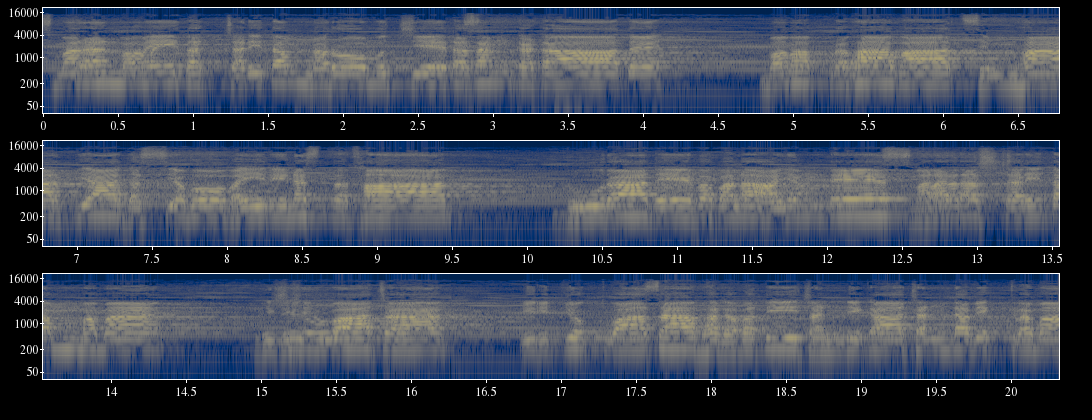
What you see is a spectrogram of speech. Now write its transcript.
स्मरन् ममैतच्चरितम् नरोमुच्येत सङ्कटात्। मम प्रभावात् सिंहाद्यादस्य वो वैरिणस्तथा। दूरादेव पलायन्ते स्मरतश्चरितम् मम। ऋषिरुवाच इत्युक्त्वा सा भगवती चण्डिका चण्डविक्रमा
